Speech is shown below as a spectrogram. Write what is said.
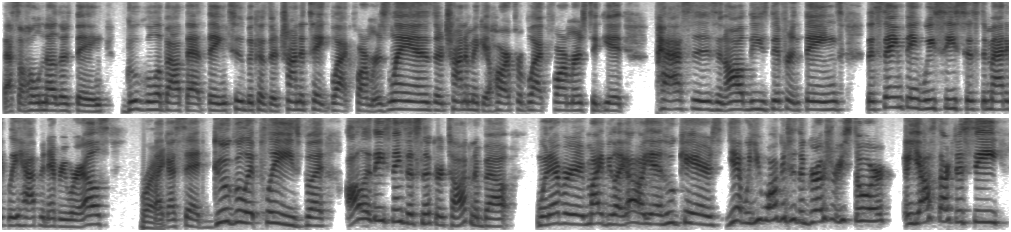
that's a whole nother thing. Google about that thing too, because they're trying to take black farmers' lands. They're trying to make it hard for black farmers to get passes and all these different things. The same thing we see systematically happen everywhere else. Right. Like I said, Google it, please. But all of these things that Snooker talking about, whenever it might be like, oh yeah, who cares? Yeah, when you walk into the grocery store and y'all start to see,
